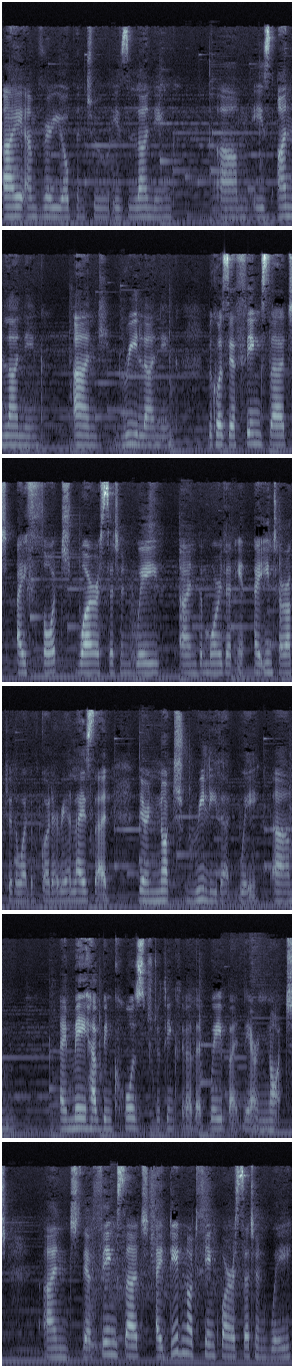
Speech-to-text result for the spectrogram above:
I am very open to is learning, um, is unlearning, and relearning because there are things that I thought were a certain way and the more that I interact with the Word of God, I realize that they're not really that way. Um, I may have been caused to think they are that way, but they are not. And there are things that I did not think were a certain way,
